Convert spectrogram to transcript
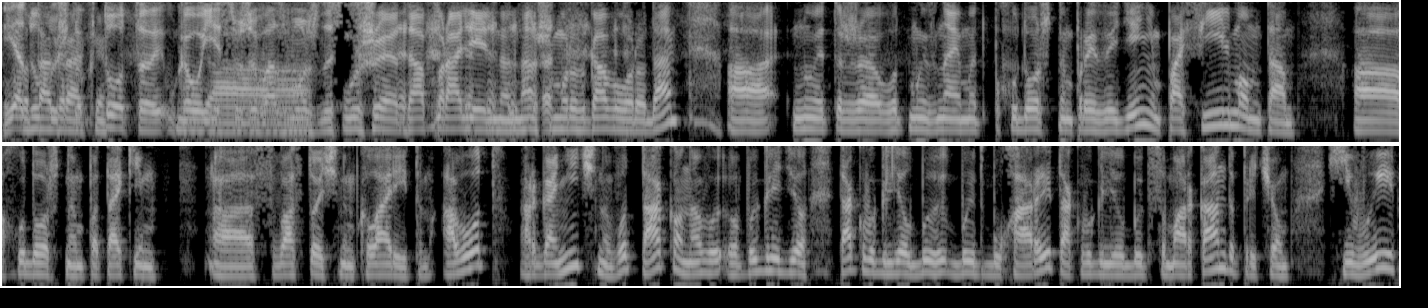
Я думаю, что кто-то, у кого да, есть уже возможность... Уже, да, параллельно нашему разговору, да. А, ну, это же, вот мы знаем это по художественным произведениям, по фильмам там, художественным, по таким а, с восточным колоритом. А вот органично, вот так она выглядел, так выглядел быт Бухары, так выглядел быт Самарканда, причем Хивы,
